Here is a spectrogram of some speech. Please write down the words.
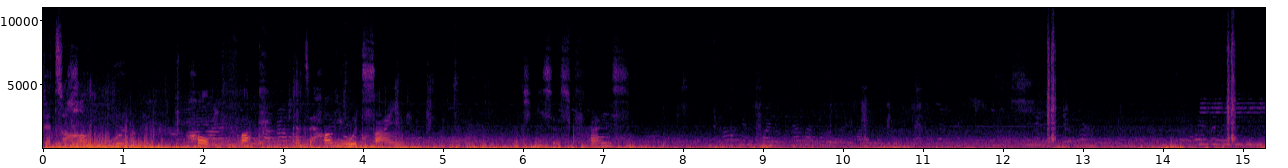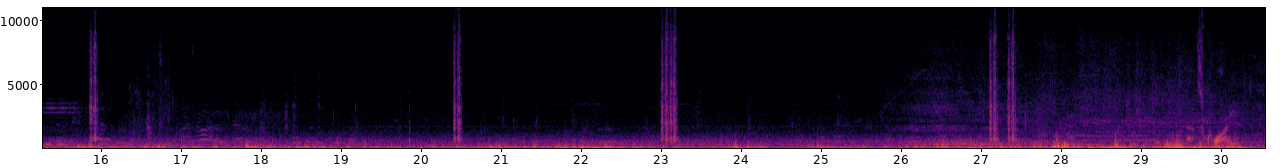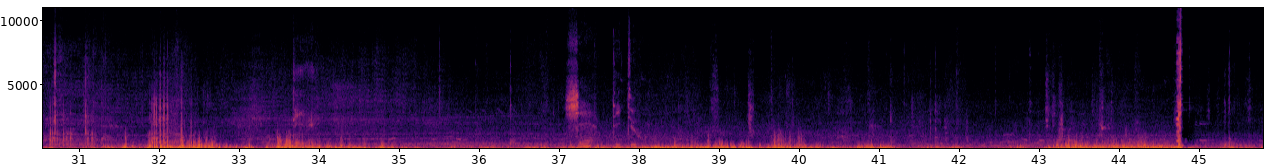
that's a Hollywood. Holy fuck. That's a Hollywood sign. Jesus Christ. shit, they do.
